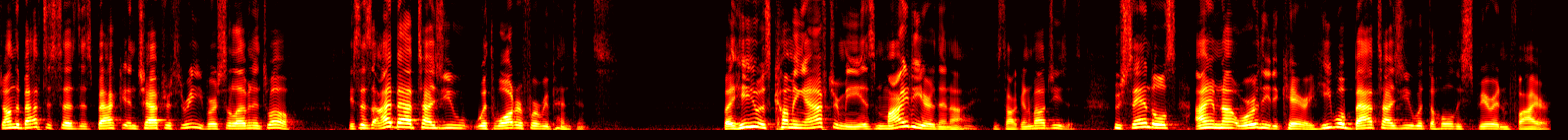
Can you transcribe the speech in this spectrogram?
John the Baptist says this back in chapter 3 verse 11 and 12. He says, I baptize you with water for repentance. But he who is coming after me is mightier than I. He's talking about Jesus, whose sandals I am not worthy to carry. He will baptize you with the Holy Spirit and fire.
